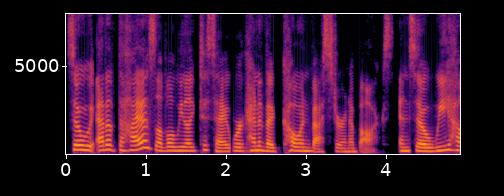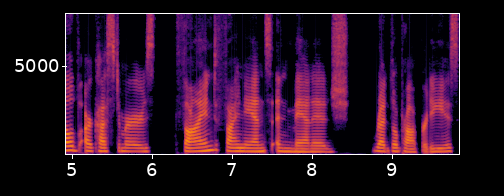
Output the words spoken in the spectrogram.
So, at the highest level, we like to say we're kind of a co investor in a box. And so we help our customers find, finance, and manage rental properties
